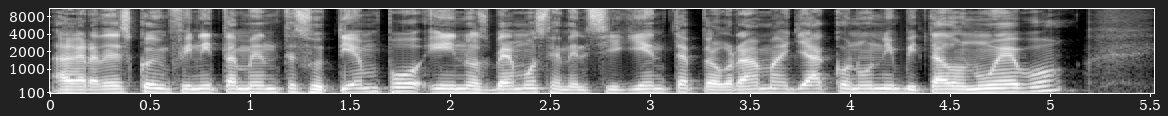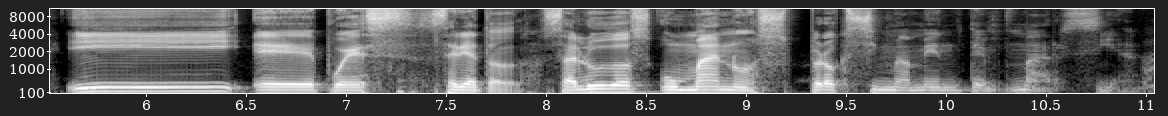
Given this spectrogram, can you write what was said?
Agradezco infinitamente su tiempo y nos vemos en el siguiente programa ya con un invitado nuevo. Y eh, pues sería todo. Saludos humanos próximamente marcianos.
